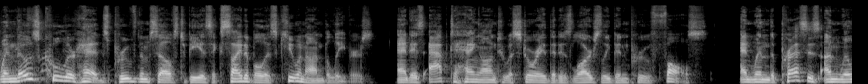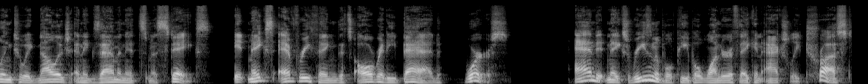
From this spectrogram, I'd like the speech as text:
When those cooler heads prove themselves to be as excitable as QAnon believers, and as apt to hang on to a story that has largely been proved false, and when the press is unwilling to acknowledge and examine its mistakes, it makes everything that's already bad worse. And it makes reasonable people wonder if they can actually trust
